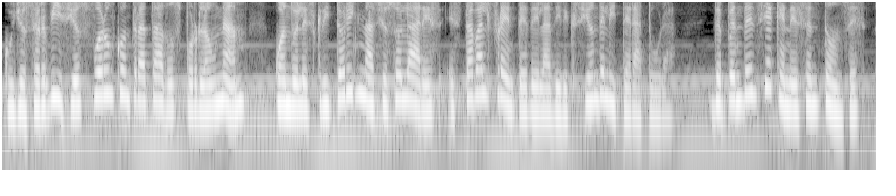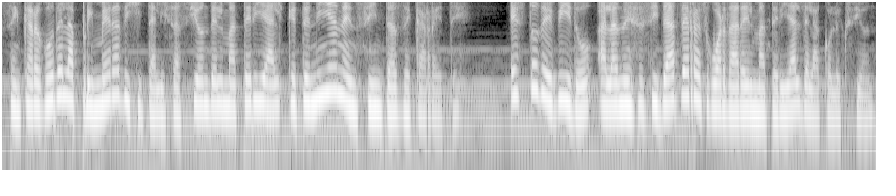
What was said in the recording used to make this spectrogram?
cuyos servicios fueron contratados por la UNAM cuando el escritor Ignacio Solares estaba al frente de la Dirección de Literatura, dependencia que en ese entonces se encargó de la primera digitalización del material que tenían en cintas de carrete. Esto debido a la necesidad de resguardar el material de la colección.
